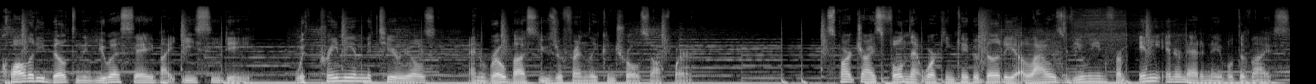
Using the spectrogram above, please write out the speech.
Quality built in the USA by ECD, with premium materials and robust user-friendly control software. SmartDry's full networking capability allows viewing from any internet-enabled device.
